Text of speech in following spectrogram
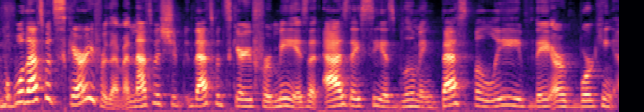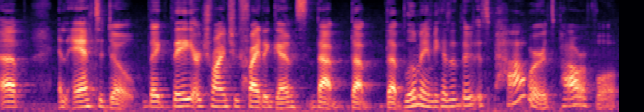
Well, that's what's scary for them, and that's what should, that's what's scary for me is that as they see us blooming, best believe they are working up an antidote. Like they are trying to fight against that that that blooming because there- it's power. It's powerful.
